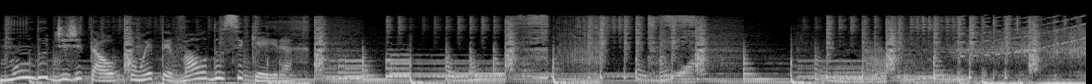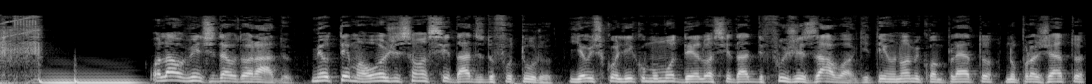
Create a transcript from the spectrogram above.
Mundo Digital com Etevaldo Siqueira. Olá, ouvintes da Eldorado. Meu tema hoje são as cidades do futuro, e eu escolhi como modelo a cidade de Fujisawa, que tem o nome completo no projeto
